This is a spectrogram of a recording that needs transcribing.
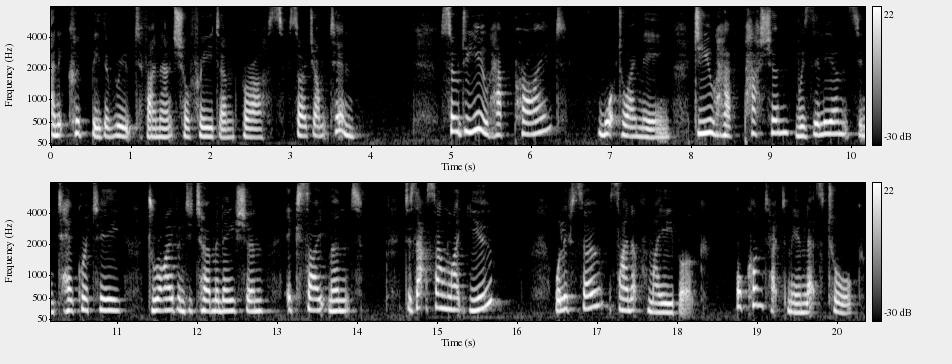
and it could be the route to financial freedom for us, so I jumped in. So, do you have pride? What do I mean? Do you have passion, resilience, integrity, drive and determination, excitement? Does that sound like you? Well, if so, sign up for my ebook or contact me and let's talk.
